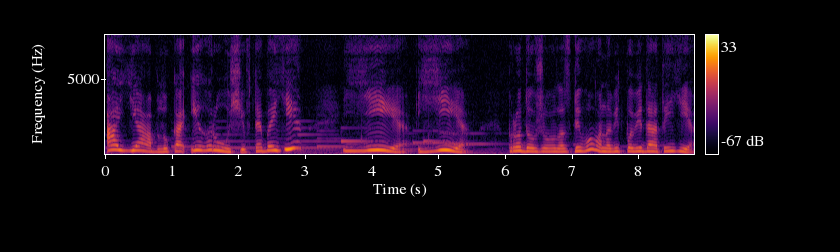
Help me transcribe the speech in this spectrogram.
А яблука і груші в тебе є? Є, є, продовжувала здивовано відповідати Є.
